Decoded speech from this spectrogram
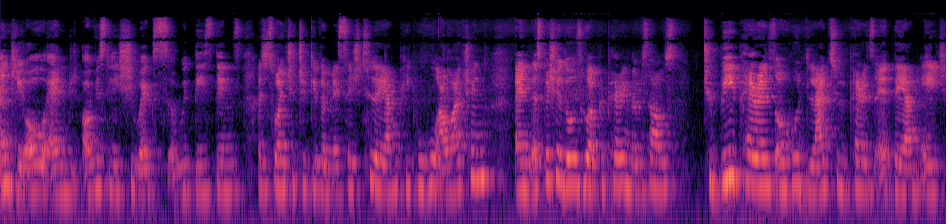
NGO and obviously she works with these things. I just want you to give a message to the young people who are watching, and especially those who are preparing themselves to be parents or who'd like to be parents at the young age.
